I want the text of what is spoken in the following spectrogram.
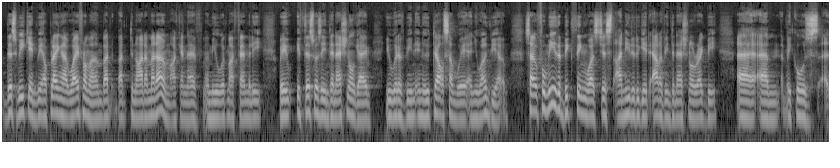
this weekend, we are playing away from home. But but tonight I'm at home. I can have a meal with my family. Where if this was an international game, you would have been in a hotel somewhere and you won't be home. So for me, the big thing was just I needed to get out of international rugby uh, um, because uh,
